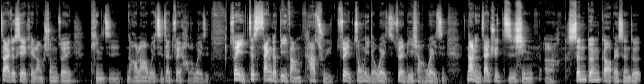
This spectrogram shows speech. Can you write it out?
再就是也可以让胸椎挺直，然后让它维持在最好的位置。所以这三个地方它处于最中立的位置，最理想的位置。那你再去执行呃深蹲高脚杯深蹲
